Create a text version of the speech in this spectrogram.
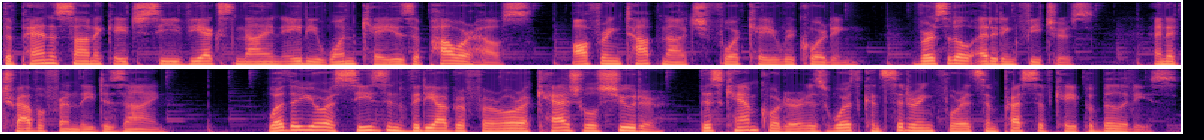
the Panasonic HC VX981K is a powerhouse, offering top notch 4K recording, versatile editing features, and a travel friendly design. Whether you're a seasoned videographer or a casual shooter, this camcorder is worth considering for its impressive capabilities.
